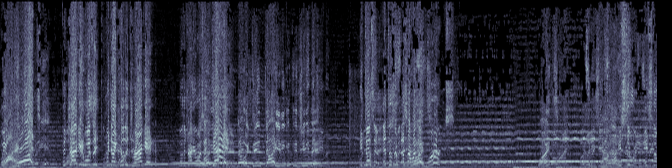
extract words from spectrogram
Wait, What? what? What The dragon wasn't. Wait, did I kill the dragon? No, the dragon wasn't What? dead. No, it didn't die. You didn't get the achievement. It doesn't. That doesn't. That's not how that works. What? What is? It's the. It's the.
